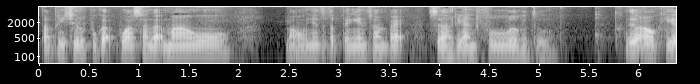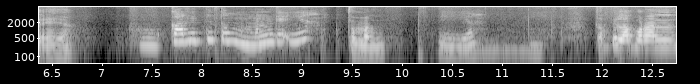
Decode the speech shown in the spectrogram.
tapi disuruh buka puasa nggak mau maunya tetap pengen sampai seharian full gitu itu Auki kayaknya ya Bukan itu temen kayaknya. teman Iya. tapi laporan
